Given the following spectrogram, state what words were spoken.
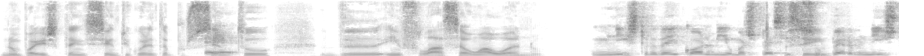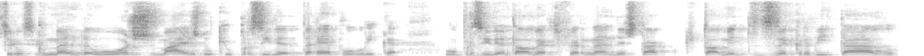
num país que tem 140% é. de inflação ao ano ministro da Economia, uma espécie de super-ministro que manda hoje mais do que o Presidente da República. O Presidente Alberto Fernandes está totalmente desacreditado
